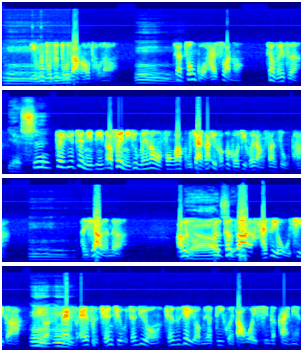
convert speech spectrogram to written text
嗯，已经不是独占鳌头了，嗯，像中国还算哦，这样的意思？也是，对，就你你所以你就没那么风光，股价你看一口一口气回涨三十五趴，嗯，很吓人的。啊，为什么？特斯拉还是有武器的啊。一个 Space X 全球全球有全世界有名的低轨道卫星的概念。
